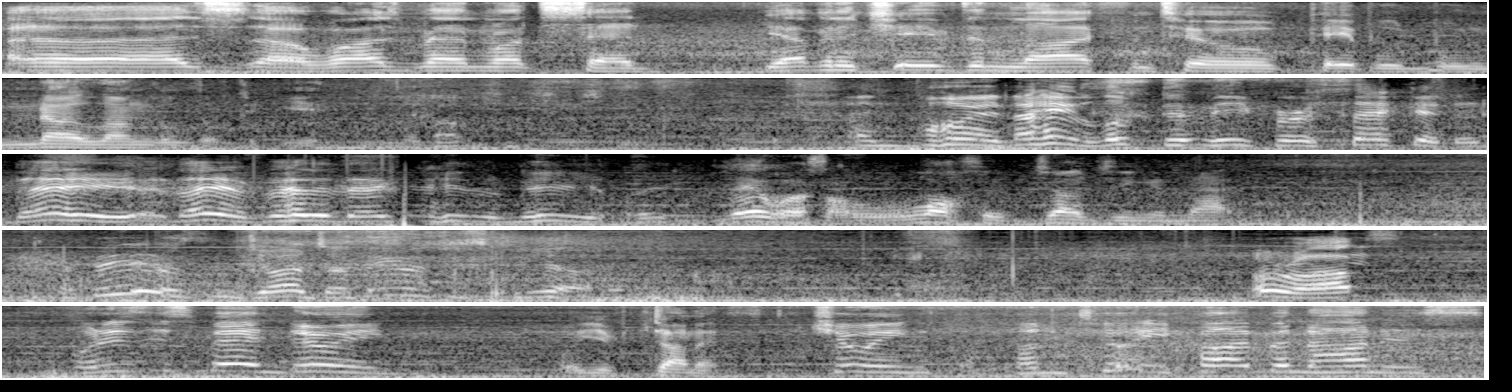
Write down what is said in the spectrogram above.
Uh, as a wise man once said, you haven't achieved in life until people will no longer look at you. And boy, they looked at me for a second and they they averted their gaze immediately. There was a lot of judging in that. I think it was the judge, I think it was just fear. Alright. What is this man doing? Well, you've done it. Chewing on 25 bananas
